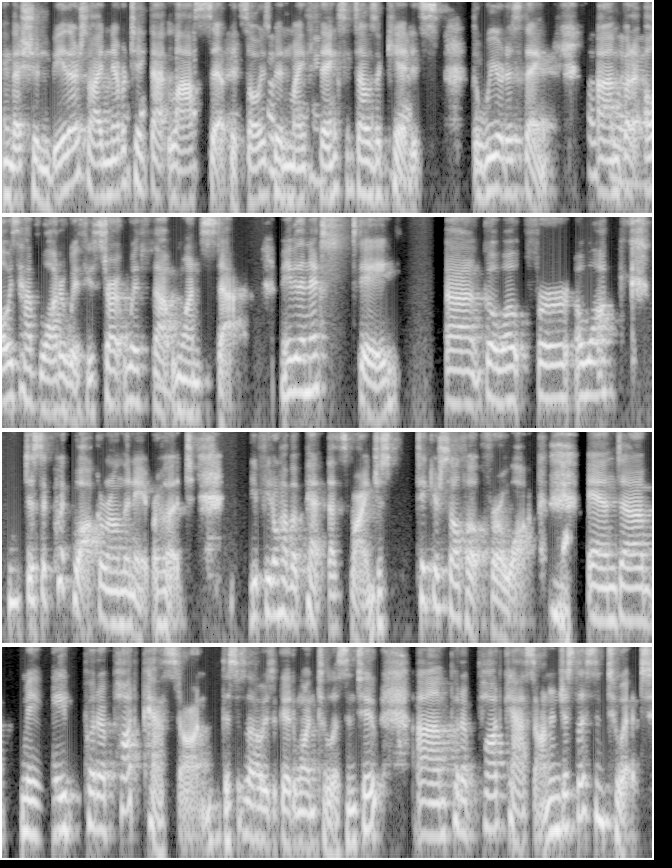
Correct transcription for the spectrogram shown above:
that shouldn't be there. So I never take that last sip. It's always been my thing since I was a kid. Yeah. It's the weirdest thing um, but I always have water with you. Start with that one step. Maybe the next day, uh, go out for a walk, just a quick walk around the neighborhood. If you don't have a pet, that's fine. Just take yourself out for a walk Yeah. and um, maybe put a podcast on. This is always a good one to listen to. Um, put a podcast on and just listen to it,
